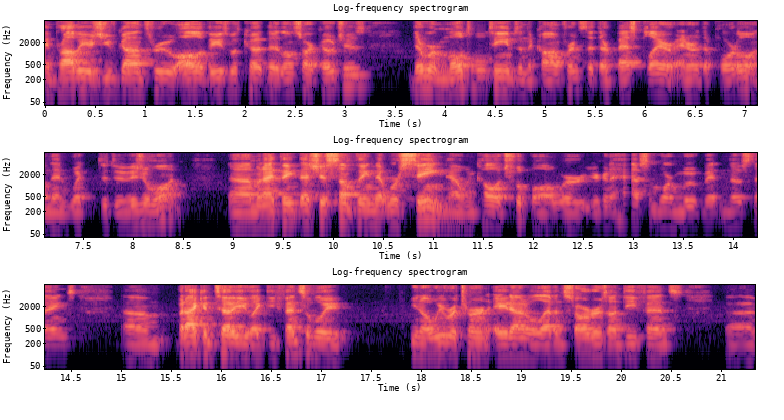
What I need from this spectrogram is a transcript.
and probably as you've gone through all of these with co- the Lone Star coaches, there were multiple teams in the conference that their best player entered the portal and then went to Division One. Um, and I think that's just something that we're seeing now in college football, where you're going to have some more movement and those things. Um, but I can tell you, like defensively, you know, we returned eight out of 11 starters on defense. Uh,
